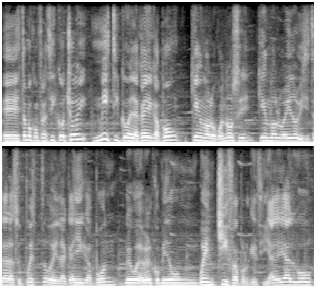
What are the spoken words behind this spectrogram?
Eh, estamos con Francisco Choi, místico de la calle Capón. ¿Quién no lo conoce? ¿Quién no lo ha ido a visitar a su puesto en la calle Capón luego de haber comido un buen chifa? Porque si hay algo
